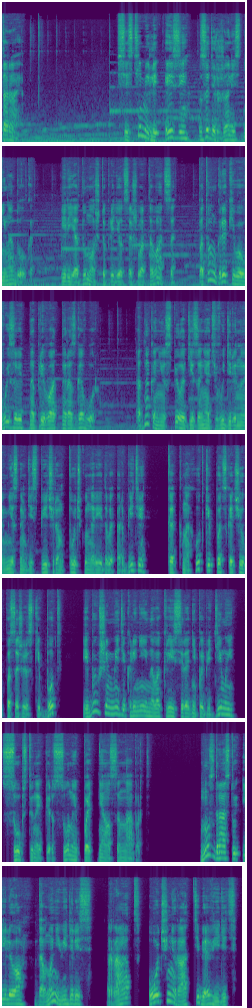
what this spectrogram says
Вторая. В системе Ли-Эзи задержались ненадолго. Илья думал, что придется швартоваться, потом Грег его вызовет на приватный разговор. Однако не успел Эдди занять выделенную местным диспетчером точку на рейдовой орбите, как к находке подскочил пассажирский бот, и бывший медик линейного крейсера «Непобедимый» собственной персоной поднялся на борт. «Ну, здравствуй, Илио. Давно не виделись. Рад, очень рад тебя видеть».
